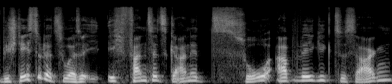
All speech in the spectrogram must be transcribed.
wie stehst du dazu? Also ich, ich fand es jetzt gar nicht so abwegig zu sagen,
